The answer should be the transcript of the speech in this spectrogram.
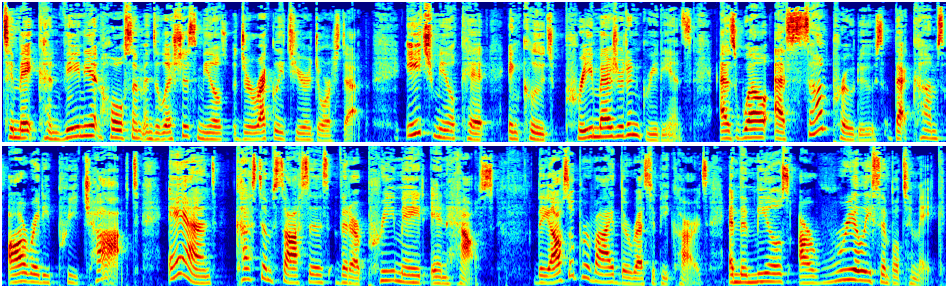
to make convenient, wholesome, and delicious meals directly to your doorstep. Each meal kit includes pre measured ingredients, as well as some produce that comes already pre chopped, and custom sauces that are pre made in house. They also provide the recipe cards, and the meals are really simple to make.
